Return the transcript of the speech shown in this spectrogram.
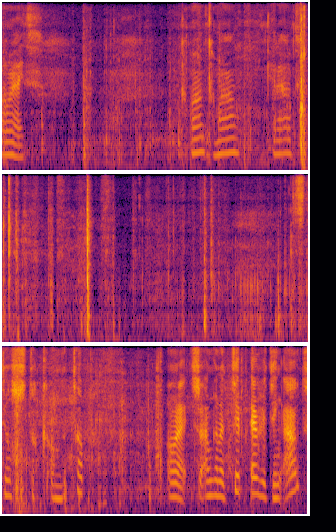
All right. Come on, come on. Get out. It's still stuck on the top. All right, so I'm gonna tip everything out.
